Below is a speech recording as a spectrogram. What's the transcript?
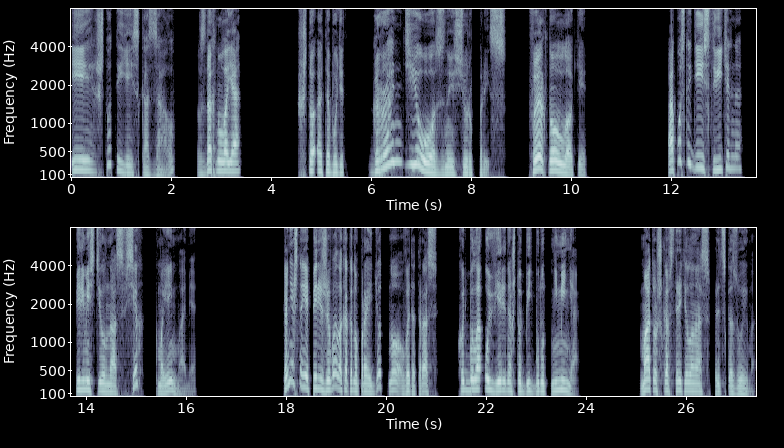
«И что ты ей сказал?» — вздохнула я. «Что это будет Грандиозный сюрприз, фыркнул Локи. А после действительно переместил нас всех к моей маме. Конечно, я переживала, как оно пройдет, но в этот раз хоть была уверена, что бить будут не меня. Матушка встретила нас предсказуемо.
